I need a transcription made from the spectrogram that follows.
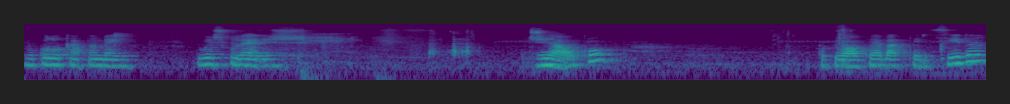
Vou colocar também duas colheres de álcool porque o álcool é bactericida.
